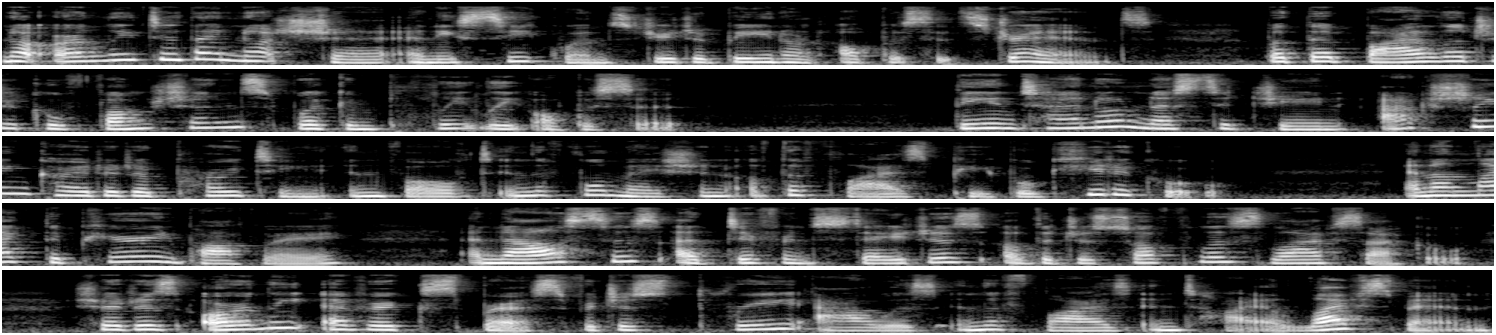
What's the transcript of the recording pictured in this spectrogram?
Not only did they not share any sequence due to being on opposite strands, but their biological functions were completely opposite. The internal nested gene actually encoded a protein involved in the formation of the fly's pupal cuticle, and unlike the purine pathway, analysis at different stages of the Drosophila's life cycle showed it is only ever expressed for just three hours in the fly's entire lifespan,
